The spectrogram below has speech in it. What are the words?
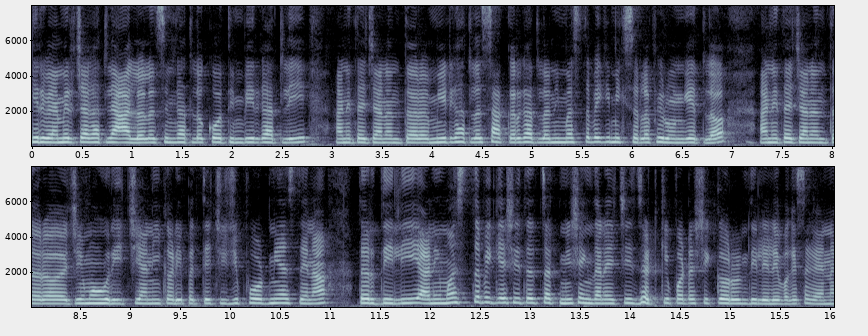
हिरव्या मिरच्या घातल्या आलं लसूण घातलं कोथिंबीर घातली आणि त्याच्यानंतर मीठ घातलं साखर घातलं आणि मस्तपैकी मिक्सरला फिरवून घेतलं. आणि त्याच्यानंतर जी मोहरीची आणि कढीपत्त्याची जी फोडणी असते ना तर दिली आणि मस्तपैकी अशी तर चटणी शेंगदाण्याची झटकीपट अशी करून दिलेली बघा सगळ्यांना.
